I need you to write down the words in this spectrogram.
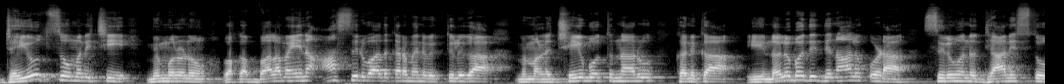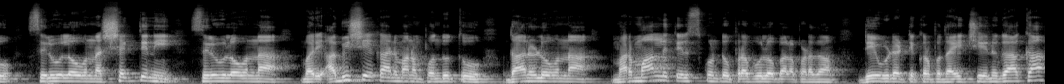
జయోత్సవమనిచ్చి మిమ్మల్ని ఒక బలమైన ఆశీర్వాదకరమైన వ్యక్తులుగా మిమ్మల్ని చేయబోతున్నారు. కనుక ఈ నలుబది దినాలు కూడా సిలువను ధ్యానిస్తూ సిలువలో ఉన్న శక్తిని సిలువలో ఉన్న మరి అభిషేకాన్ని మనం పొందుతూ దానిలో ఉన్న మర్మాల్ని తెలుసుకుంటూ ప్రభువులో బలపడదాం. దేవుడట్టి కృప దయచేనుగాక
